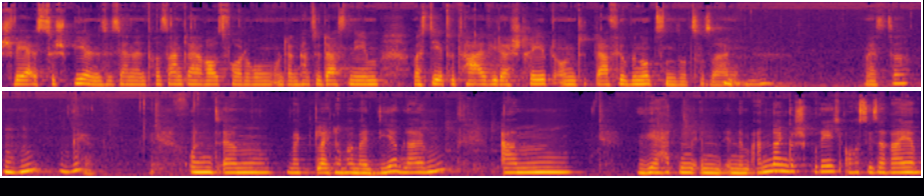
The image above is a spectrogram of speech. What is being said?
schwer ist zu spielen. Es ist ja eine interessante Herausforderung und dann kannst du das nehmen, was dir total widerstrebt und dafür benutzen sozusagen. Mhm. Weißt du? Mhm. Mhm. Okay. Ja. Und ähm, mag gleich nochmal bei dir bleiben. Ähm, wir hatten in, in einem anderen Gespräch aus dieser Reihe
